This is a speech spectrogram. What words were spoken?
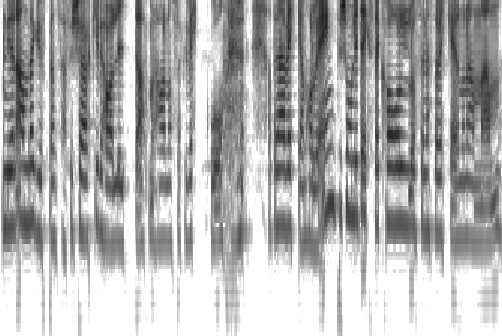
Men i den andra gruppen så försöker vi ha lite att man har någon slags vecko. Att den här veckan håller en person lite extra koll och sen nästa vecka är det någon annan.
